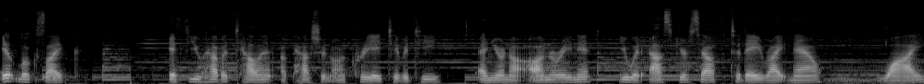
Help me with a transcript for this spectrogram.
It looks like if you have a talent, a passion, or creativity and you're not honoring it, you would ask yourself today, right now, why?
